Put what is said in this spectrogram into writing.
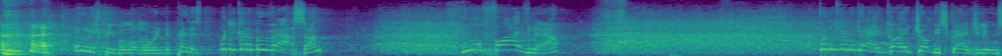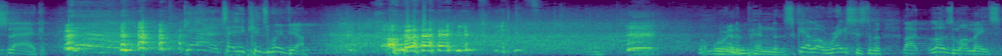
English people want more independence. When are you going to move out, son? You're five now. When are you going to get out and go a job, you scroungy little slag? get out and take your kids with you. Lot more independence. Get a lot of racism. Like, loads of my mates,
